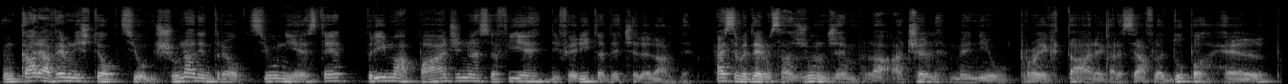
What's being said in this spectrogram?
în care avem niște opțiuni și una dintre opțiuni este prima pagină să fie diferită de celelalte. Hai să vedem să ajungem la acel meniu proiectare care se află după Help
